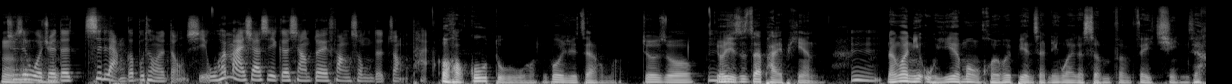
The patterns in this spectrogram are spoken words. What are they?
嗯就是我觉得是两个不同的东西。我会马来西亚是一个相对放松的状态。哦，好孤独哦，你不会觉得这样吗？就是说，尤其是在拍片，嗯难怪你午夜梦回会变成另外一个身份废青这样。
